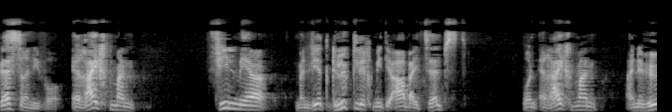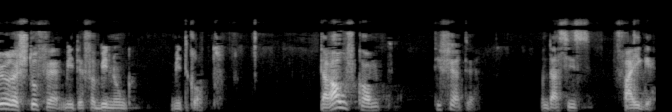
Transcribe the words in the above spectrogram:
besseres Niveau. Erreicht man viel mehr, man wird glücklich mit der Arbeit selbst und erreicht man eine höhere Stufe mit der Verbindung mit Gott. Darauf kommt die vierte. Und das ist Feige,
